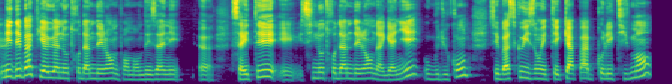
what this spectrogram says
Les débats qu'il y a eu à Notre-Dame-des-Landes pendant des années, euh, ça a été, et si Notre-Dame-des-Landes a gagné, au bout du compte, c'est parce qu'ils ont été capables collectivement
